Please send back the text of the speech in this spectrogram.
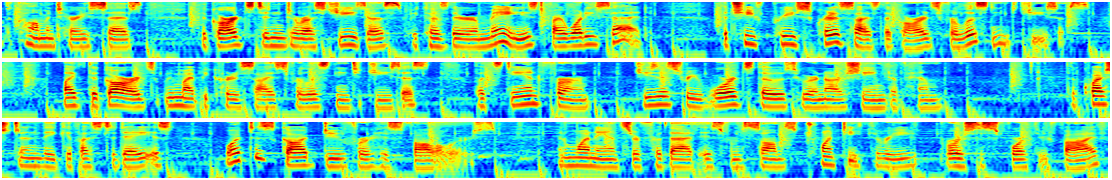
The commentary says the guards didn't arrest Jesus because they were amazed by what he said. The chief priests criticized the guards for listening to Jesus. Like the guards, we might be criticized for listening to Jesus, but stand firm. Jesus rewards those who are not ashamed of him. The question they give us today is what does God do for his followers? And one answer for that is from Psalms 23, verses 4 through 5.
